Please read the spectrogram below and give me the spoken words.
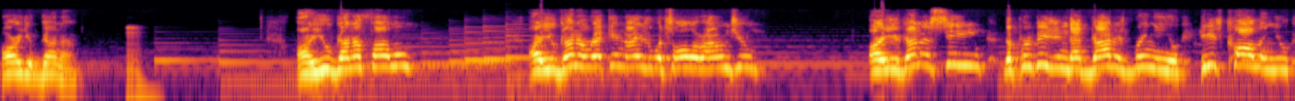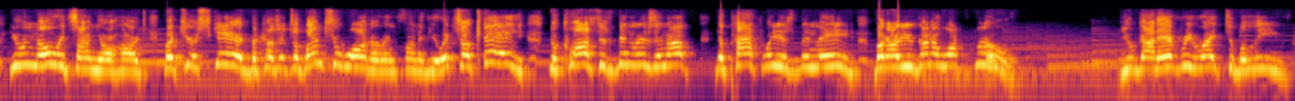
Are you gonna? Mm. Are you gonna follow? Are you gonna recognize what's all around you? Are you gonna see the provision that God is bringing you? He's calling you. You know it's on your heart, but you're scared because it's a bunch of water in front of you. It's okay. The cross has been risen up, the pathway has been made, but are you gonna walk through? You got every right to believe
